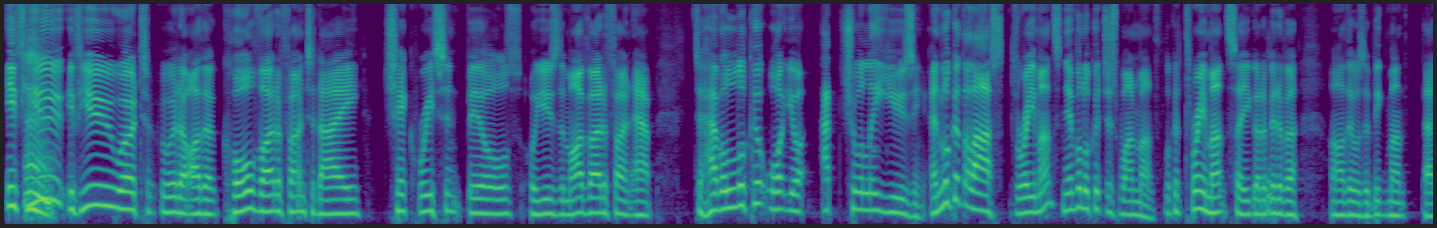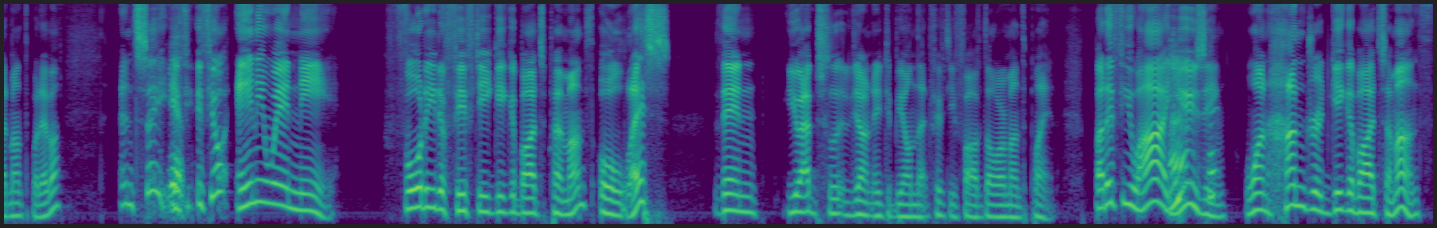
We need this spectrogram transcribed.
if Mm. you if you were to, were to either call Vodafone today, check recent bills, or use the My Vodafone app to have a look at what you're actually using and look at the last three months. Never look at just one month. Look at three months. So you've got a bit of a oh, there was a big month, bad month, whatever, and see Yep. if if you're anywhere near forty to fifty gigabytes per month or less, then you absolutely don't need to be on that $55 a month plan. But if you are Okay. using 100 gigabytes a month,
